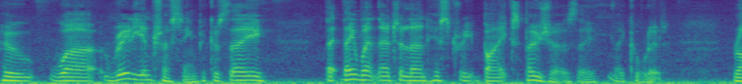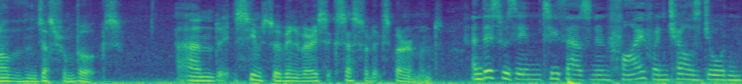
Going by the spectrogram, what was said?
who were really interesting because they they, they went there to learn history by exposure, as they, they call it, rather than just from books. And it seems to have been a very successful experiment. And this was in 2005 when Charles Jordan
